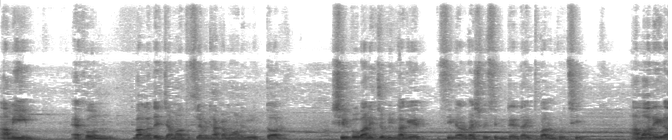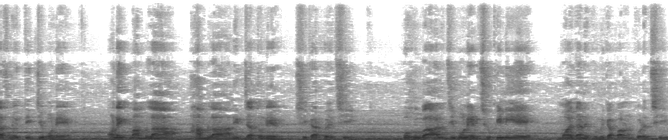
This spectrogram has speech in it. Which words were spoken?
আমি এখন বাংলাদেশ জামায়াত ইসলামী ঢাকা মহানগর উত্তর শিল্প বাণিজ্য বিভাগের সিনিয়র ভাইস প্রেসিডেন্টের দায়িত্ব পালন করছি। আমার এই রাজনৈতিক জীবনে অনেক মামলা, হামলা, নির্যাতনের শিকার হয়েছি। বহুবার জীবনের ঝুঁকি নিয়ে ময়দানে ভূমিকা পালন করেছি।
